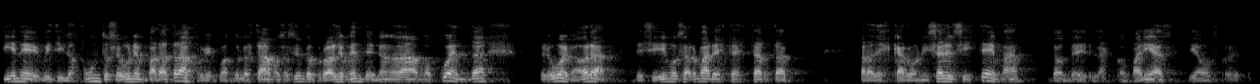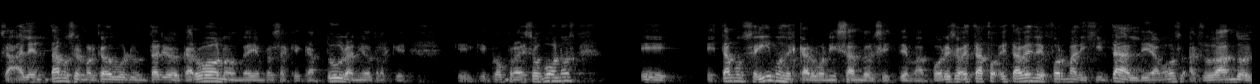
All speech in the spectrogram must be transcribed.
tiene, viste, y los puntos se unen para atrás, porque cuando lo estábamos haciendo probablemente no nos dábamos cuenta, pero bueno, ahora decidimos armar esta startup para descarbonizar el sistema, donde las compañías, digamos, o sea, alentamos el mercado voluntario de carbono, donde hay empresas que capturan y otras que, que, compran esos bonos, eh, estamos, seguimos descarbonizando el sistema. Por eso, esta, esta vez de forma digital, digamos, ayudando,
